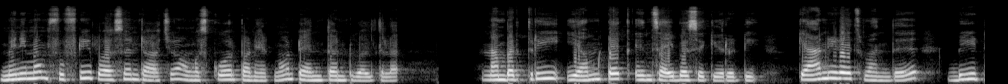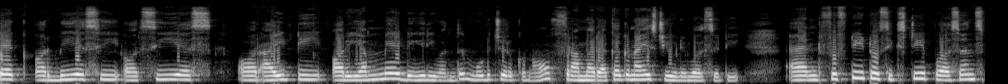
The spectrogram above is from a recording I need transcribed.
minimum fifty percent ஆச்சும் அவங்க ஸ்கோர் பண்ணியிருக்கணும் டென்த் அண்ட் டுவெல்த்தில் number three MTech in cyber security candidates வந்து BTech or BSc or CS or IT or MA degree வந்து முடிச்சிருக்கணும் from a recognised university and fifty to sixty percents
